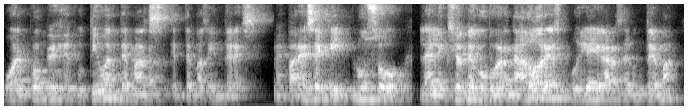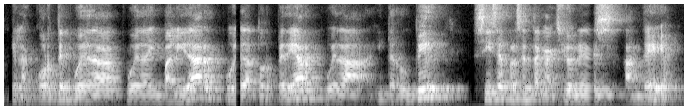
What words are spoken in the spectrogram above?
o al propio Ejecutivo en temas, en temas de interés. Me parece que incluso la elección de gobernadores podría llegar a ser un tema que la Corte pueda, pueda invalidar, pueda torpedear, pueda interrumpir si se presentan acciones ante ella.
